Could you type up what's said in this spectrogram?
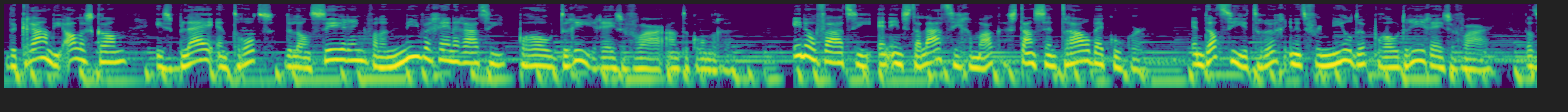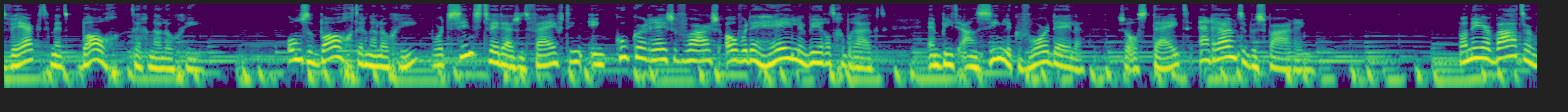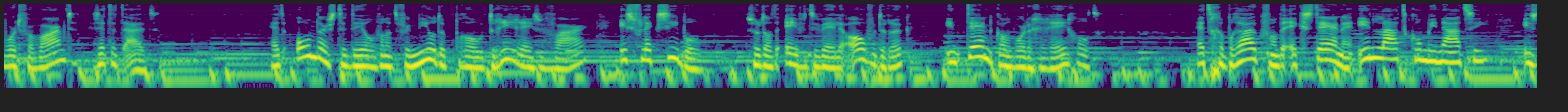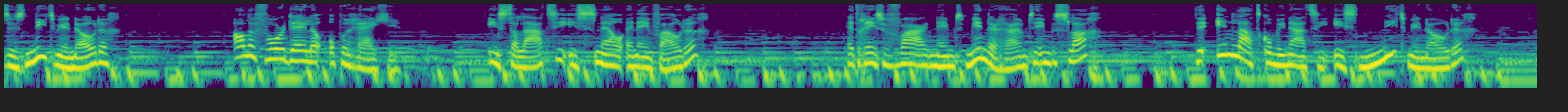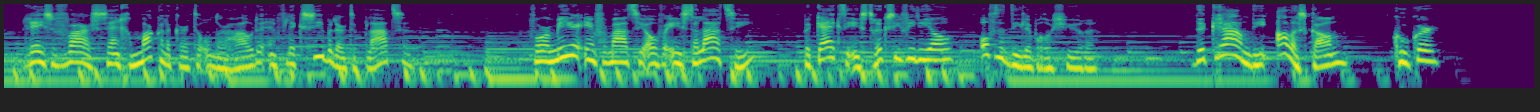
De kraan die alles kan, is blij en trots de lancering van een nieuwe generatie Pro 3 reservoir aan te kondigen. Innovatie en installatiegemak staan centraal bij Koeker. En dat zie je terug in het vernielde Pro 3 reservoir, dat werkt met balgtechnologie. Onze balgtechnologie wordt sinds 2015 in koekerreservoirs over de hele wereld gebruikt en biedt aanzienlijke voordelen, zoals tijd- en ruimtebesparing. Wanneer water wordt verwarmd, zet het uit. Het onderste deel van het vernielde Pro 3 reservoir is flexibel, zodat eventuele overdruk intern kan worden geregeld. Het gebruik van de externe inlaatcombinatie is dus niet meer nodig. Alle voordelen op een rijtje. Installatie is snel en eenvoudig. Het reservoir neemt minder ruimte in beslag. De inlaatcombinatie is niet meer nodig. Reservoirs zijn gemakkelijker te onderhouden en flexibeler te plaatsen. Voor meer informatie over installatie, bekijk de instructievideo of de dealerbrochure. De kraan die alles kan. Koeker.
